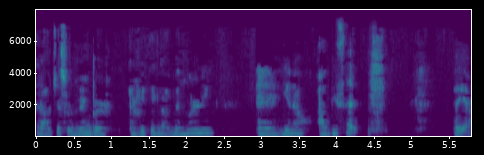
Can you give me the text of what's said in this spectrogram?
that I'll just remember everything I've been learning and you know, I'll be set. But yeah,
